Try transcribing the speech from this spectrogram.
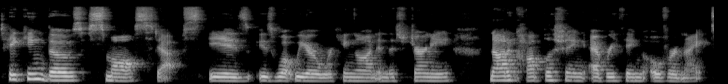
Taking those small steps is, is what we are working on in this journey, not accomplishing everything overnight.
